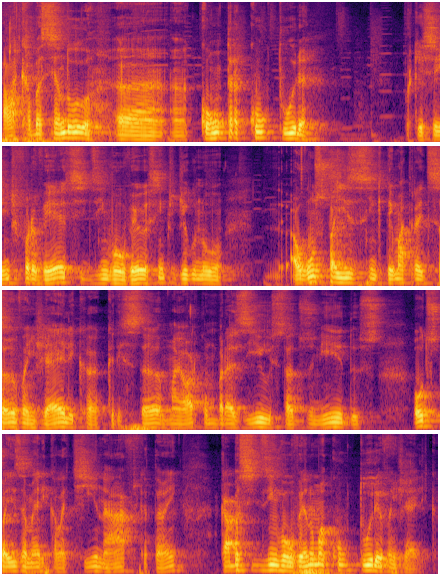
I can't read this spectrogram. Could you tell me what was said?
ela acaba sendo ah, contra a cultura. Porque se a gente for ver, se desenvolveu, eu sempre digo no alguns países assim que tem uma tradição evangélica cristã maior como Brasil, Estados Unidos, outros países da América Latina, África também, acaba se desenvolvendo uma cultura evangélica.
